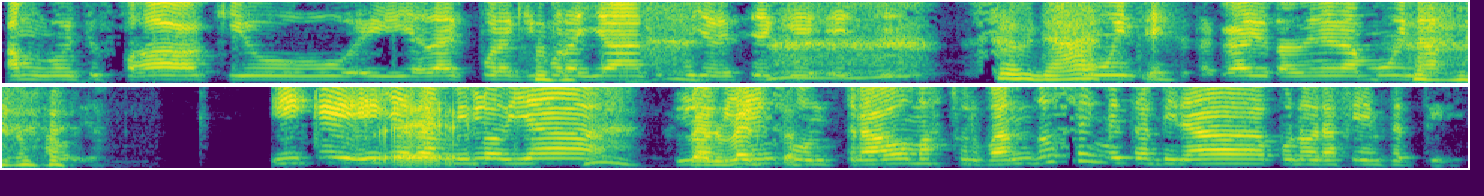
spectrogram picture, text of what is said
I'm going to fuck you y dar por aquí por allá. Entonces ella decía que eh, eh, So nasty. muy, este tacayo también era muy nasty los audios. Y que ella también lo había, lo había encontrado masturbándose mientras miraba pornografía infantil.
